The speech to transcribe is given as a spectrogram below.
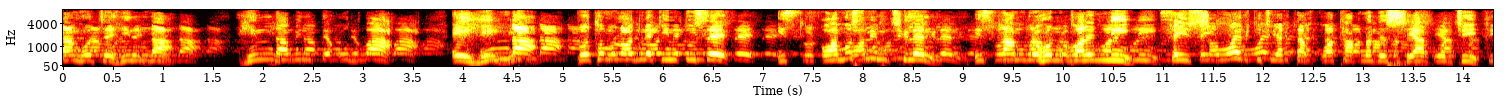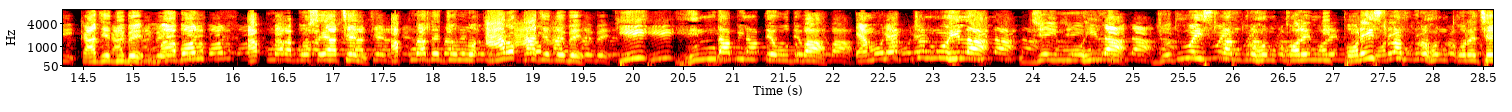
নাম হচ্ছে হিন্দা। হিন্দা বিনতে উদ্বা। এই হিন্দা প্রথম লগ্নে কিন্তু সে অমুসলিম ছিলেন, ইসলাম গ্রহণ করেননি। সেই সময়ের কিছু একটা কথা আপনাদের শেয়ার করছি, কাজে দিবে। মা বোন, আপনারা বসে আছেন, আপনাদের জন্য আরও কাজে দেবে। কি? হিন্দা বিনতে উদ্বা। এমন একজন মহিলা, যেই মহিলা যদিও ইসলাম গ্রহণ করেননি, পরে ইসলাম গ্রহণ করেছে,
